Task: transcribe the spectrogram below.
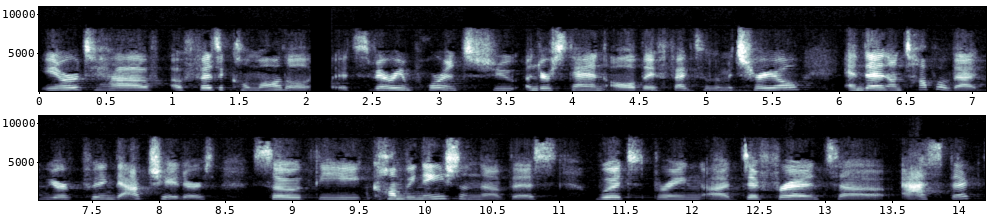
in order to have a physical model, it's very important to understand all the effects of the material. And then on top of that, we are putting the actuators. So the combination of this would bring a different uh, aspect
